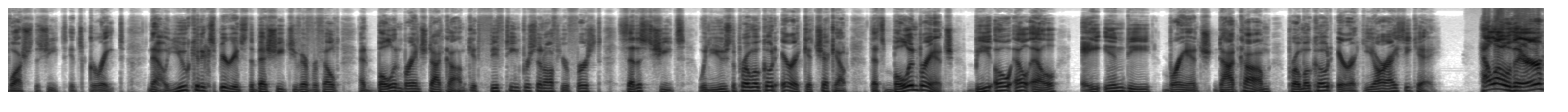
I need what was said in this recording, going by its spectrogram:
wash the sheets. It's great. Now, you can experience the best sheets you've ever felt at bollandbranch.com. Get 15% off your first set of sheets when you use the promo code ERICK at checkout. That's Boll and Branch, B O L L A N D branch.com. Promo code ERICK, E R I C K. Hello there.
